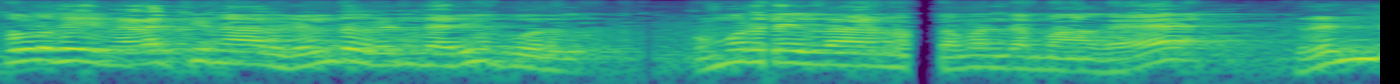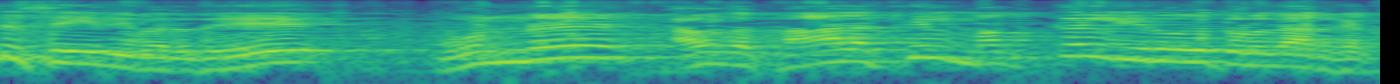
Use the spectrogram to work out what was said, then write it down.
தொழுகை நடத்தினார்கள் என்று ரெண்டு அறிவிப்பு வருது உமர் சம்பந்தமாக ரெண்டு செய்தி வருது. ஒன்னு அவங்க காலத்தில் மக்கள் இருபது தொழுதார்கள்.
